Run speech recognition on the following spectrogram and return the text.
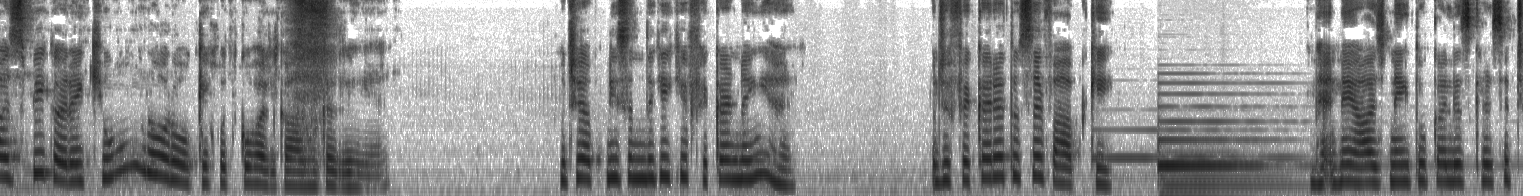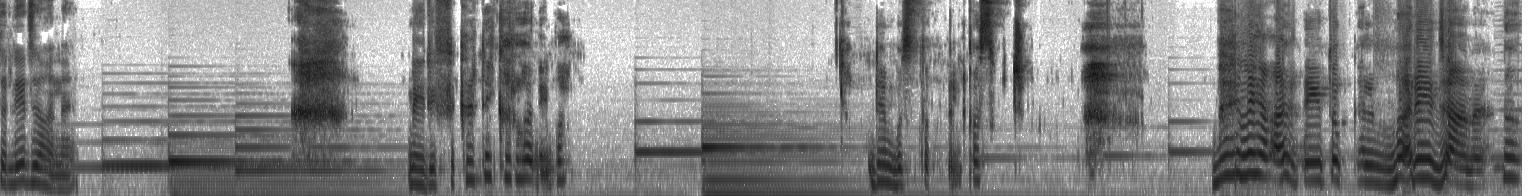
बस भी करें, क्यों रो रो के खुद को हल्का कर रही हैं? मुझे अपनी ज़िंदगी की फ़िक्र नहीं है। मुझे फ़िक्र है तो सिर्फ़ आपकी। मैंने आज नहीं तो कल इस घर से चले जाना है। मेरी फ़िक्र नहीं करो अरीबा अपने मुस्तकबिल का सोचो। मैंने आज नहीं तो कल मर जाना है, ना।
